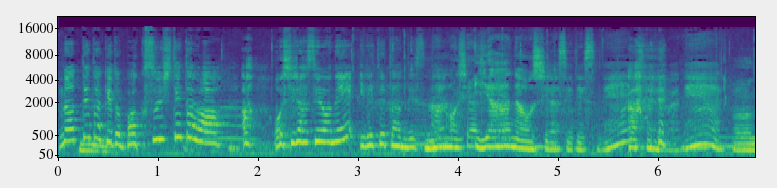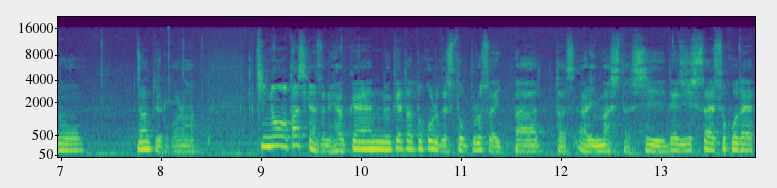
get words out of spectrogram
鳴ってたけど爆睡してたわ。あお知らせをね入れてたんですね。嫌なお知らせですね。それはね。あのなんていうのかな昨日確かにその100円抜けたところでストップロスがいっぱいあったありましたしで実際そこで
